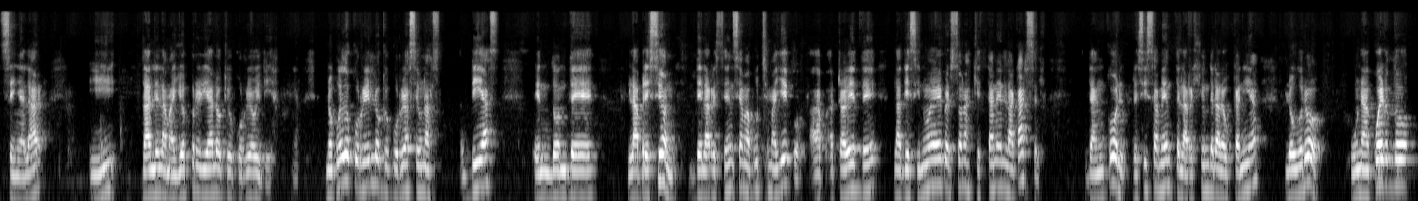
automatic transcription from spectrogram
señalar y darle la mayor prioridad a lo que ocurrió hoy día. No puede ocurrir lo que ocurrió hace unos días en donde la presión de la residencia Mapuche Mayeco a, través de las 19 personas que están en la cárcel de Angol, precisamente en la región de la Araucanía, logró un acuerdo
